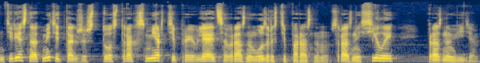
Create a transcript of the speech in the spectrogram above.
Интересно отметить также, что страх смерти проявляется в разном возрасте по-разному, с разной силой, в разном виде.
